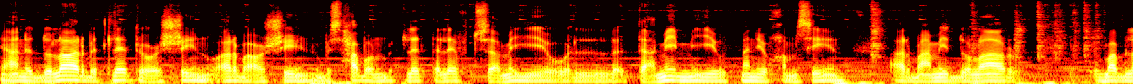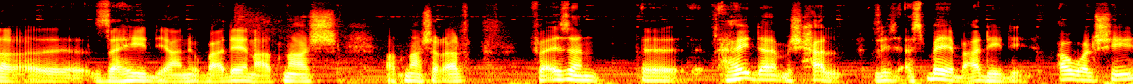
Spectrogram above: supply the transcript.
يعني الدولار ب 23 و 24 وبيسحبهم ب 3900 والتعميم 158 400 دولار ومبلغ آه، زهيد يعني وبعدين على 12 على 12000 فإذا هيدا مش حل لأسباب عديدة. أول شيء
